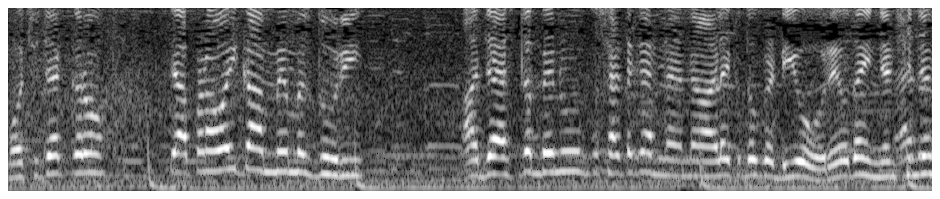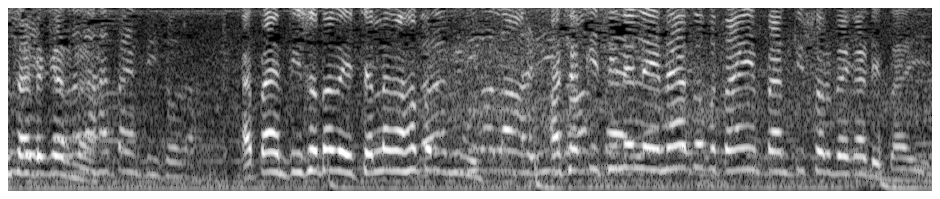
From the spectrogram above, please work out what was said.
मुछ चेक करो ते अपना वही काम है मजदूरी। अज इस डब्बे सैट करना नाल एक दो गड्डी हो रही ओदा इंजन शिंजन सैट करना है। 3500 का का बेचन लगा हाँ पर अच्छा किसी ने लेना है तो बताएँ 3500 रुपए का डिब्बा है ये।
